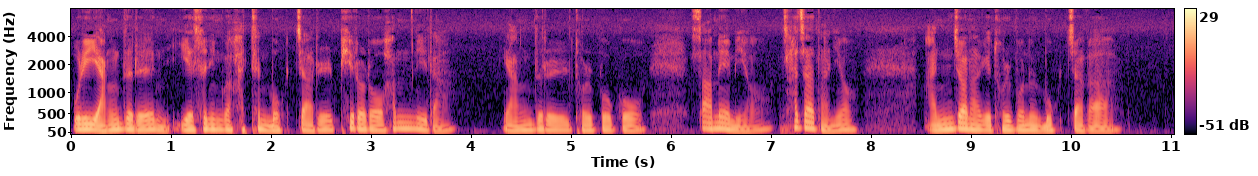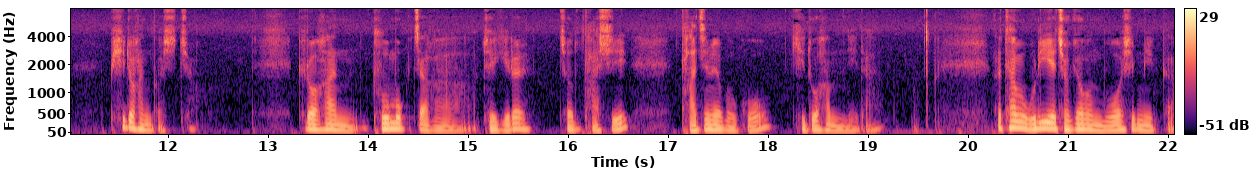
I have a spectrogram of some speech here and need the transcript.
우리 양들은 예수님과 같은 목자를 필요로 합니다. 양들을 돌보고 싸매며 찾아다녀 안전하게 돌보는 목자가 필요한 것이죠. 그러한 부목자가 되기를 저도 다시 다짐해 보고 기도합니다. 그렇다면 우리의 적용은 무엇입니까?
